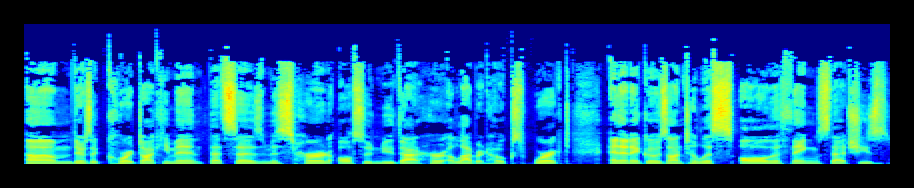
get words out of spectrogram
Um, there's a court document that says Ms. Heard also knew that her elaborate hoax worked, and then it goes on to list all the things that she's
